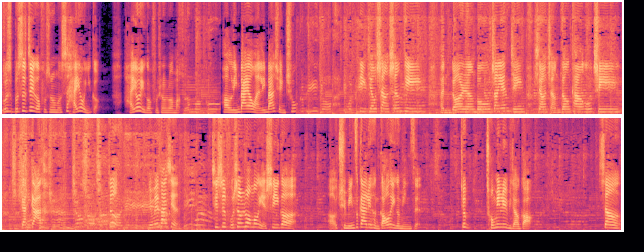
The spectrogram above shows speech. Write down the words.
不是不是这个浮生若梦，是还有一个，还有一个浮生若梦。好，零八要玩，零八选出。啤酒上身体，很多人不长眼睛，嚣张都靠武器，尴尬了。就你没发现，其实浮生若梦也是一个，呃，取名字概率很高的一个名字，就重名率比较高。像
